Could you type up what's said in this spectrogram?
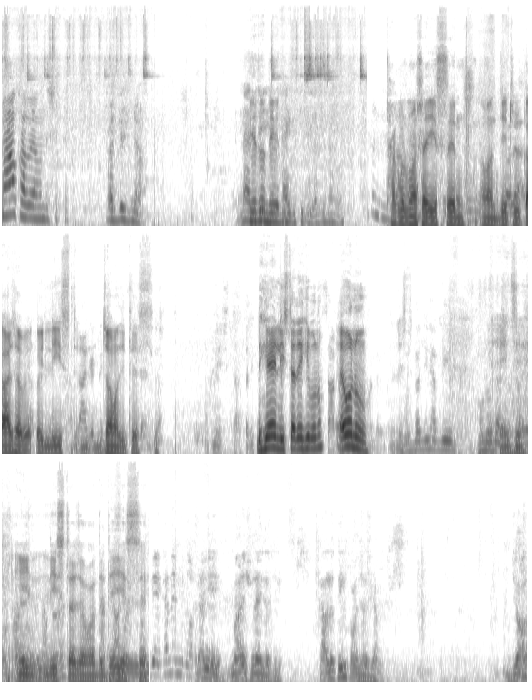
মাও খাবে আমাদের সাথে। ঠাকুর মশাই এসছেন আমার যেটুকু কাজ হবে ওই লিস্ট জমা দিতে এসছে। দেখি লিস্টটা দেখি বনু এ বনু এই যে এই লিস্টটা জমা দিতেই এসছে। মানে শোনাই কালো তিল পঞ্চাশ গ্রাম জব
